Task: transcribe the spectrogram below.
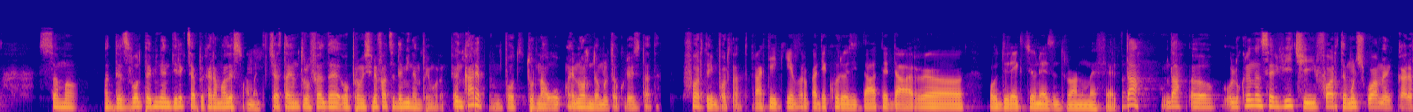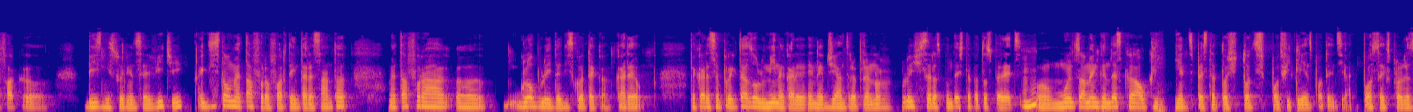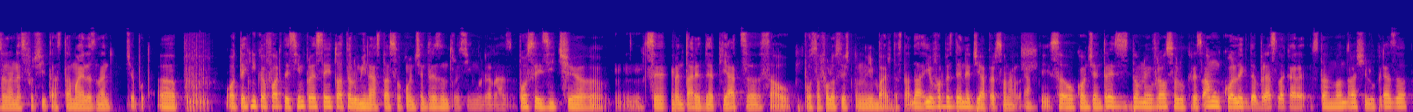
să mă mă dezvolt pe mine în direcția pe care am ales-o. Am înțeles. Și asta e într-un fel de o promisiune față de mine, în primul rând, în care pot turna o enorm de multă curiozitate. Foarte important. Practic e vorba de curiozitate, dar uh, o direcționezi într-un anume fel. Da, da. Uh, lucrând în servicii foarte mult și cu oameni care fac uh, business-uri în servicii, există o metaforă foarte interesantă, metafora uh, globului de discotecă, care, pe care se proiectează o lumină care e energia antreprenorului și se răspândește pe toți pereții. Mhm. Uh, mulți oameni gândesc că au clienți peste tot și toți pot fi clienți potențiali. Pot să exploreze la nesfârșit asta, mai ales la început. Uh, o tehnică foarte simplă este să iei toată lumina asta, să o concentrezi într-o singură rază. Poți să-i zici uh, segmentare de piață sau poți să folosești un limbaj de asta, dar eu vorbesc de energia personală. Da. Să o concentrezi, domnule, eu vreau să lucrez. Am un coleg de breaslă care stă în Londra și lucrează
